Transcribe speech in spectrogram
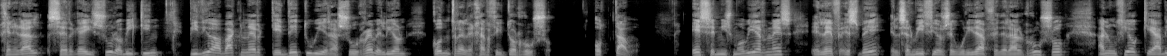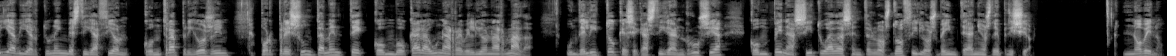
general Sergei Surovikin, pidió a Wagner que detuviera su rebelión contra el ejército ruso. Octavo. Ese mismo viernes, el FSB, el Servicio de Seguridad Federal ruso, anunció que había abierto una investigación contra Prigozhin por presuntamente convocar a una rebelión armada, un delito que se castiga en Rusia con penas situadas entre los 12 y los 20 años de prisión. Noveno.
